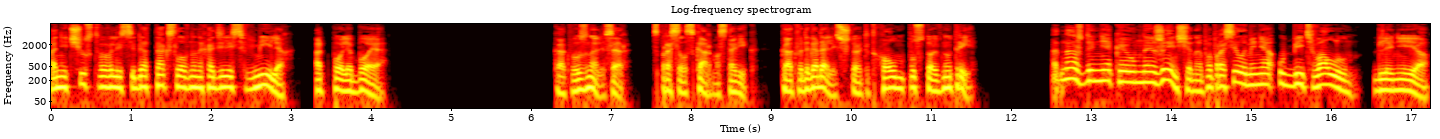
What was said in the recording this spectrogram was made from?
они чувствовали себя так, словно находились в милях от поля боя. «Как вы узнали, сэр?» — спросил Скар-мостовик. «Как вы догадались, что этот холм пустой внутри?» «Однажды некая умная женщина попросила меня убить валун для нее».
